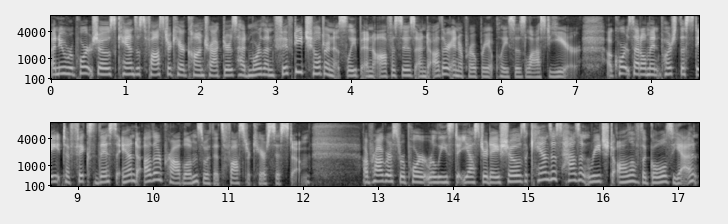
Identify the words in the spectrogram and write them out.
A new report shows Kansas foster care contractors had more than 50 children asleep in offices and other inappropriate places last year. A court settlement pushed the state to fix this and other problems with its foster care system. A progress report released yesterday shows Kansas hasn't reached all of the goals yet.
